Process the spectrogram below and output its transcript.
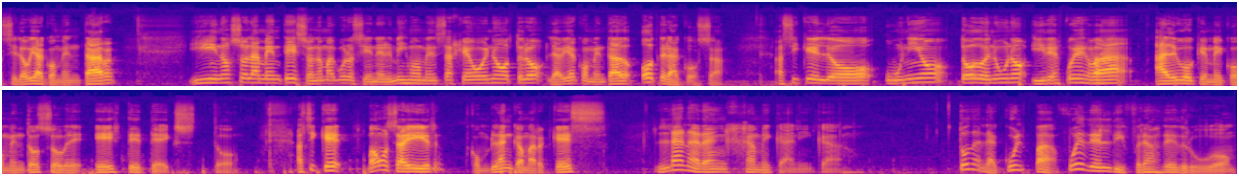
se lo voy a comentar. Y no solamente eso, no me acuerdo si en el mismo mensaje o en otro le había comentado otra cosa. Así que lo unió todo en uno y después va algo que me comentó sobre este texto. Así que vamos a ir con Blanca Marqués, La naranja mecánica. Toda la culpa fue del disfraz de Drugo.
